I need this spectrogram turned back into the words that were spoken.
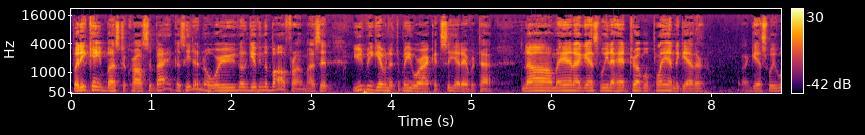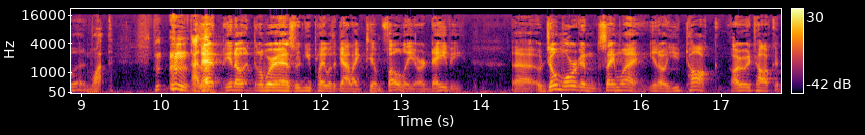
But he can't bust across the bag because he doesn't know where you're going to give him the ball from. I said, you'd be giving it to me where I could see it every time. No, man, I guess we'd have had trouble playing together. I guess we would. What? I love, you know, whereas when you play with a guy like Tim Foli or Davey, uh, Joe Morgan, the same way. You know, you talk. Are we talking?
